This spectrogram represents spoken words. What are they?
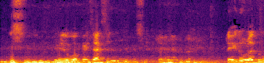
Dia pakai sasa. Tak elok lah tu.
